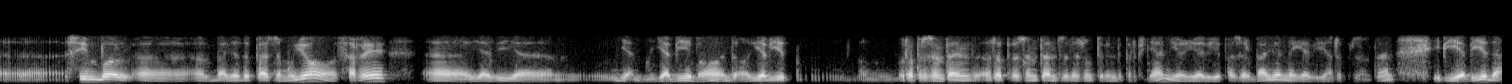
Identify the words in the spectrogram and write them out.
eh, símbol, eh, el Ball de Pas de Molló, a Ferrer, eh, hi havia, hi, hi havia, bon, hi havia representants, representants de l'Ajuntament de Perpinyà, jo hi havia pas al Ball, hi havia representant, i hi havia de,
